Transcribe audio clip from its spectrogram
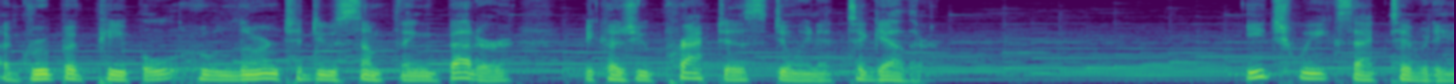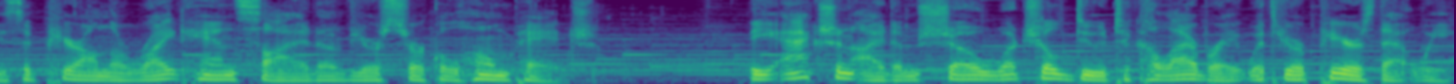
a group of people who learn to do something better because you practice doing it together. Each week's activities appear on the right-hand side of your circle homepage. The action items show what you'll do to collaborate with your peers that week.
